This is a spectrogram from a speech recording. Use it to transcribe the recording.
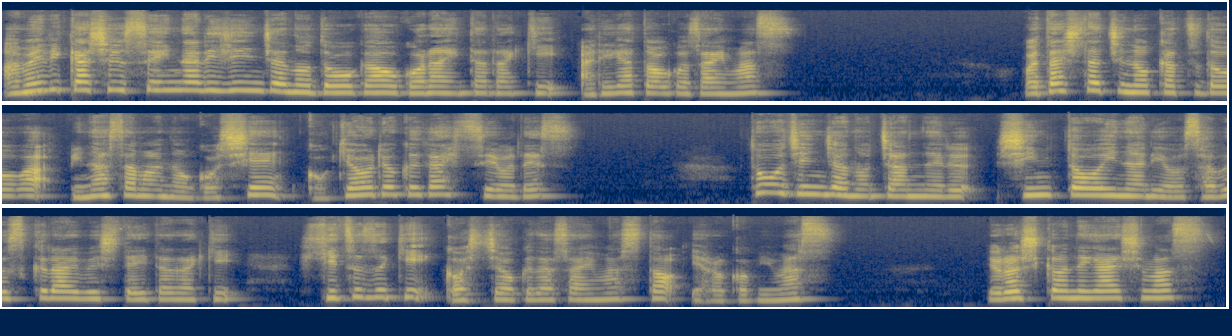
アメリカ出世稲荷神社の動画をご覧いただきありがとうございます。私たちの活動は皆様のご支援、ご協力が必要です。当神社のチャンネル、神道稲荷をサブスクライブしていただき、引き続きご視聴くださいますと喜びます。よろしくお願いします。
